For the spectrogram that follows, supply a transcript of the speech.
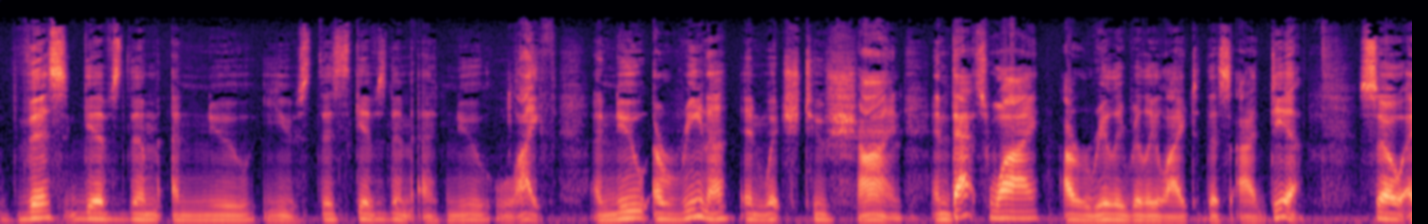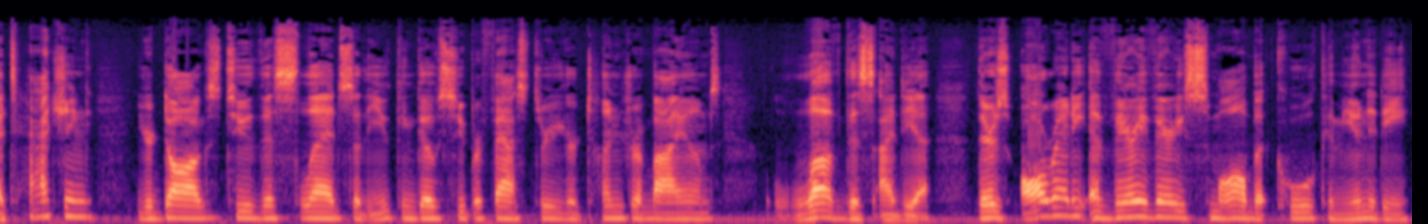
This gives them a new use. This gives them a new life, a new arena in which to shine. And that's why I really, really liked this idea. So, attaching your dogs to this sled so that you can go super fast through your tundra biomes, love this idea. There's already a very, very small but cool community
